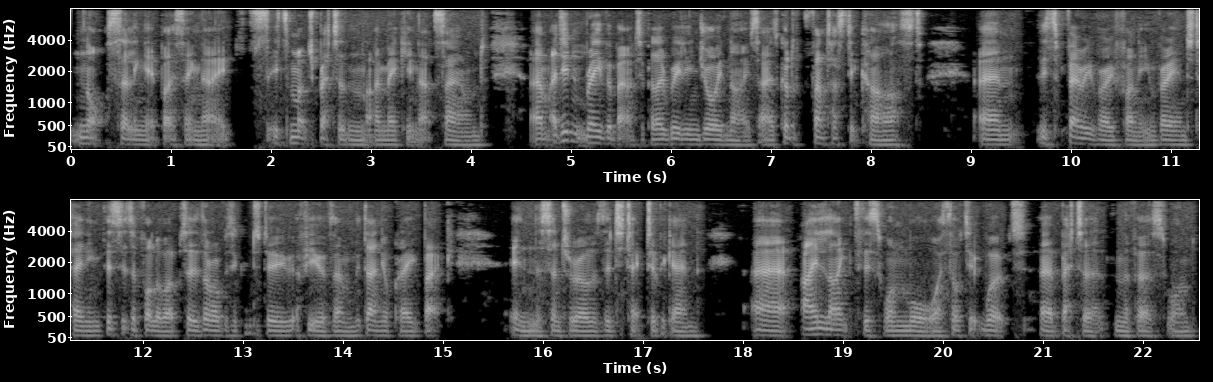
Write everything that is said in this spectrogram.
not selling it by saying that it's it's much better than I'm making that sound. Um, I didn't rave about it, but I really enjoyed Knives Out. It's got a fantastic cast. Um, it's very very funny and very entertaining. This is a follow up, so they're obviously going to do a few of them with Daniel Craig back in the central role as the detective again. Uh, I liked this one more. I thought it worked uh, better than the first one,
